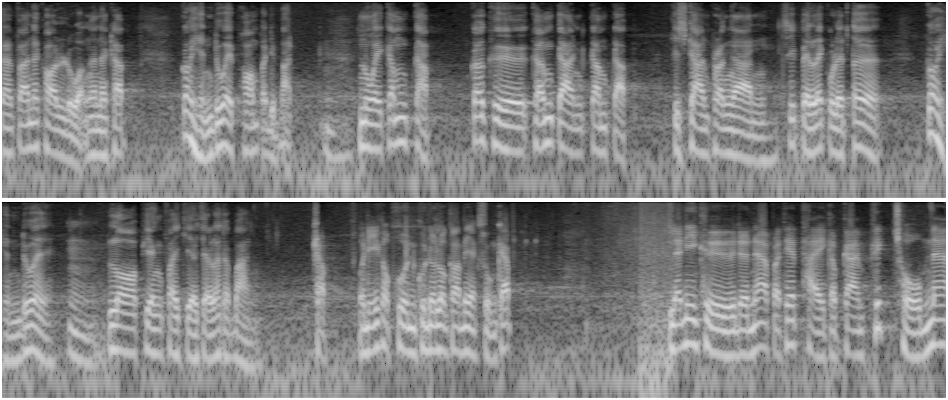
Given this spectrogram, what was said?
การไฟฟ้านครหลวงนะครับ ก็เห็นด้วยพร้อมปฏิบัติ หน่วยกำกับก็คือคณะกรรมการกำกับกิจการพลังงานที่เป็น regulator ก็เห็นด้วยรอเพียงไฟเขียวจากรัฐบาล ครับ วันนี้ขอบคุณคุณดลงกรเป็นอย่างสูงครับ และนี่คือเดินหน้าประเทศไทยกับการพลิกโฉมหน้า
